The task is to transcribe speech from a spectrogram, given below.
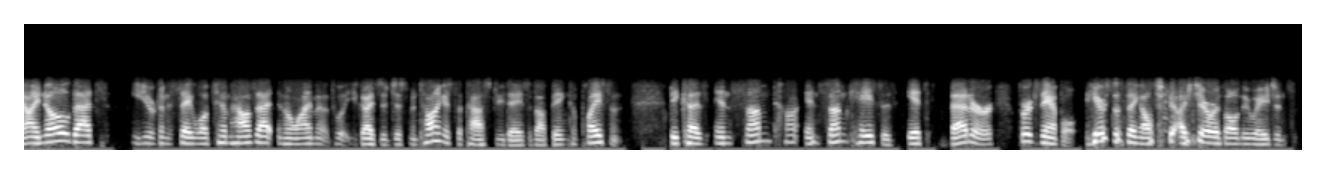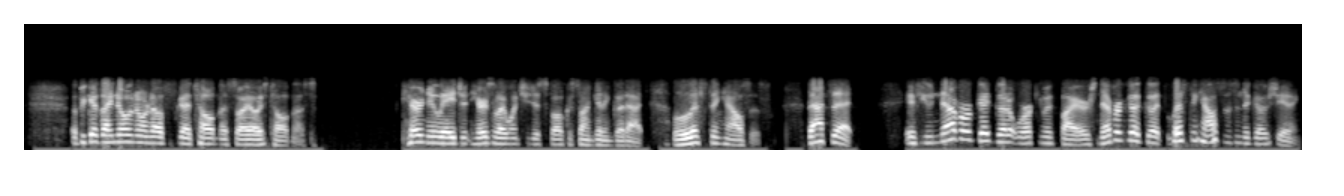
Now, I know that's you're going to say, well, Tim, how's that in alignment with what you guys have just been telling us the past few days about being complacent? Because in some in some cases, it's better. For example, here's the thing I'll I share with all new agents, because I know no one else is going to tell them this, so I always tell them this. Here, new agent, here's what I want you to just focus on getting good at: listing houses. That's it. If you never get good at working with buyers, never get good listing houses and negotiating,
